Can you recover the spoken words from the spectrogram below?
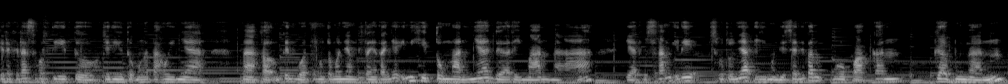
Kira-kira seperti itu jadi untuk mengetahuinya. Nah kalau mungkin buat teman-teman yang bertanya-tanya ini hitungannya dari mana? Ya terus terang ini sebetulnya human design itu kan merupakan gabungan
